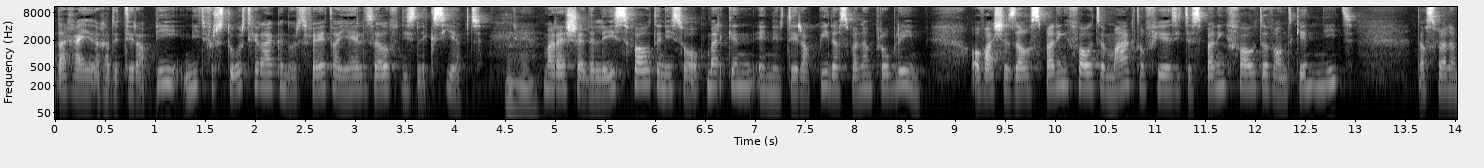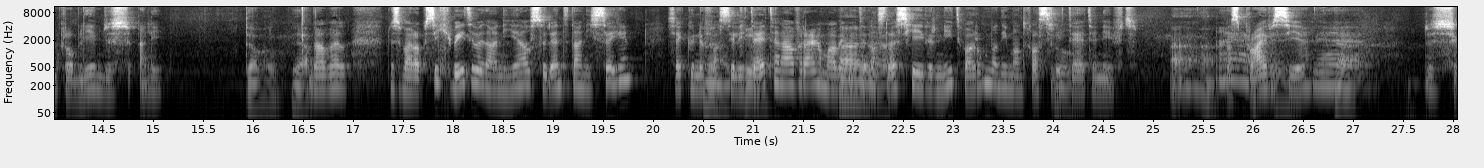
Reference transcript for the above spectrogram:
dan, ga je, gaat de therapie niet verstoord geraken door het feit dat jij zelf dyslexie hebt. -hmm. Maar als je de leesfouten niet zou opmerken in je therapie, dat is wel een probleem. Of als je zelf spellingfouten maakt of je ziet de spellingfouten van het kind niet, dat is wel een probleem. Dus, allez. Dat wel, ja. Dat wel. Dus, maar op zich weten we dat niet, als studenten dat niet zeggen. Zij kunnen faciliteiten ja, okay. aanvragen, maar we ah, weten als lesgever niet waarom dat iemand faciliteiten Zo. heeft. Ah, dat is privacy, okay. hè. Ja. Dus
